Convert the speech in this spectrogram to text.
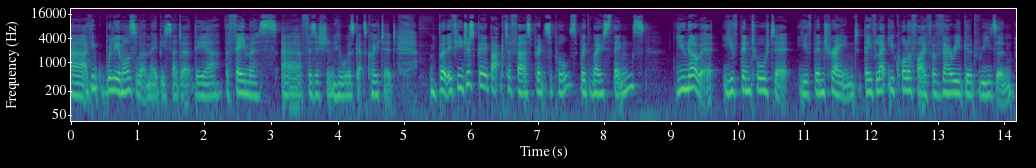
Uh, I think William Osler maybe said it, the uh, the famous uh, physician who always gets quoted. But if you just go back to first principles with most things, you know it. You've been taught it. You've been trained. They've let you qualify for very good reason.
